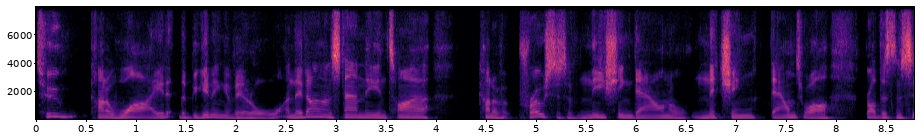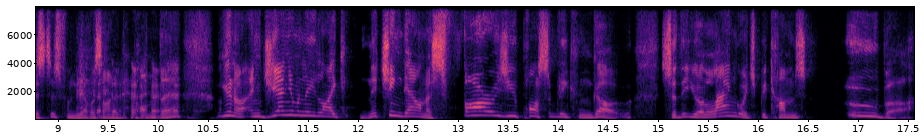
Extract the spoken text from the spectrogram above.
too kind of wide at the beginning of it all, and they don't understand the entire kind of process of niching down or niching down to our brothers and sisters from the other side of the pond there. You know and genuinely like niching down as far as you possibly can go so that your language becomes uber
